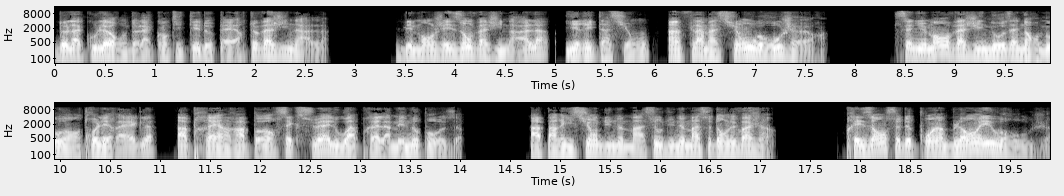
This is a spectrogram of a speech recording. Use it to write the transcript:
de la couleur ou de la quantité de perte vaginale. Démangeaisons vaginales, irritation, inflammation ou rougeur saignements vaginaux anormaux entre les règles, après un rapport sexuel ou après la ménopause. Apparition d'une masse ou d'une masse dans le vagin. Présence de points blancs et ou rouges.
